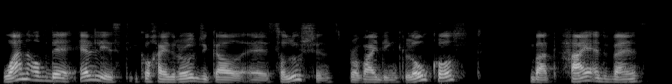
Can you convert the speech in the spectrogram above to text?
One of the earliest ecohydrological uh, solutions providing low cost but high advanced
